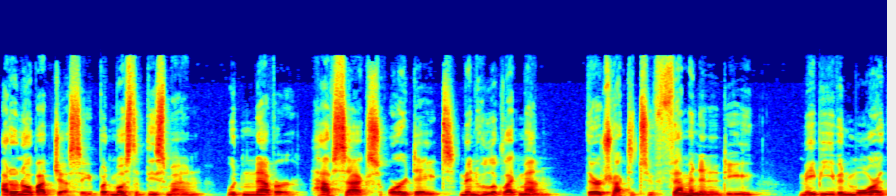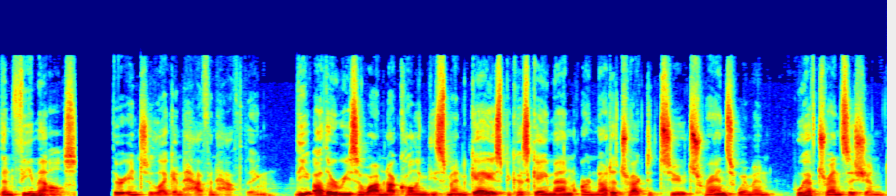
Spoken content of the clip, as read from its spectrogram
I don't know about Jesse, but most of these men would never have sex or date men who look like men. They're attracted to femininity, maybe even more than females. They're into like an half and half thing. The other reason why I'm not calling these men gay is because gay men are not attracted to trans women who have transitioned,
